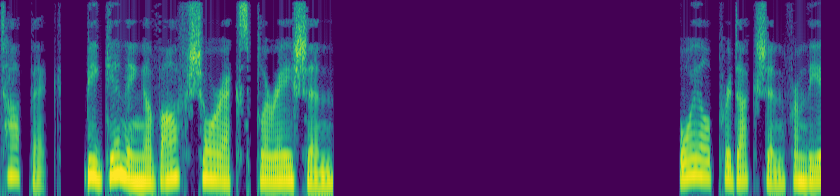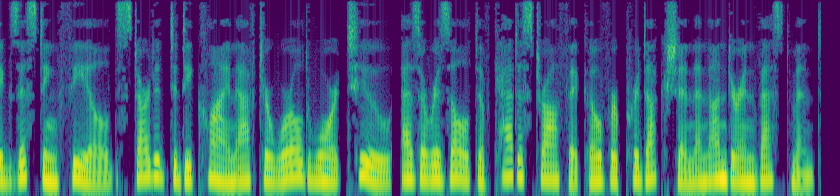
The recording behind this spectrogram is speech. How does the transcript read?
Topic: Beginning of offshore exploration. Oil production from the existing fields started to decline after World War II, as a result of catastrophic overproduction and underinvestment.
